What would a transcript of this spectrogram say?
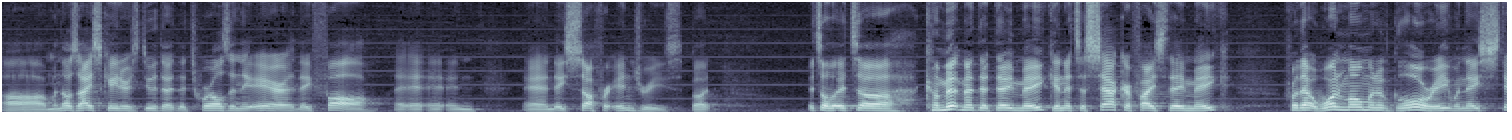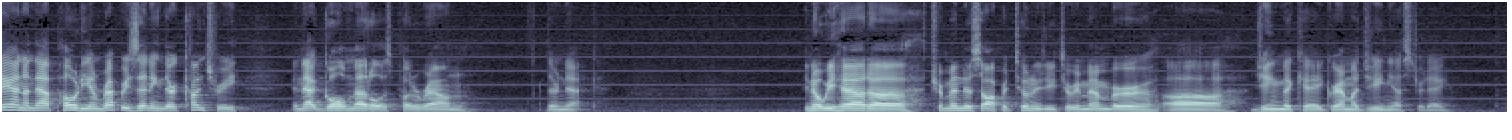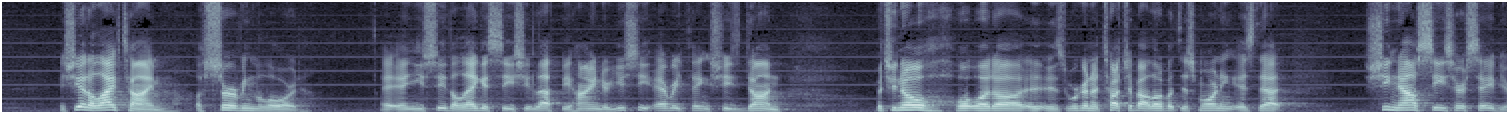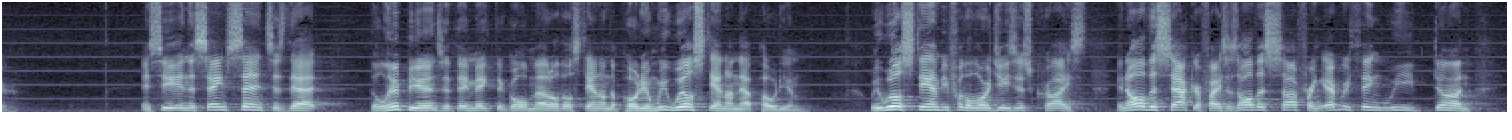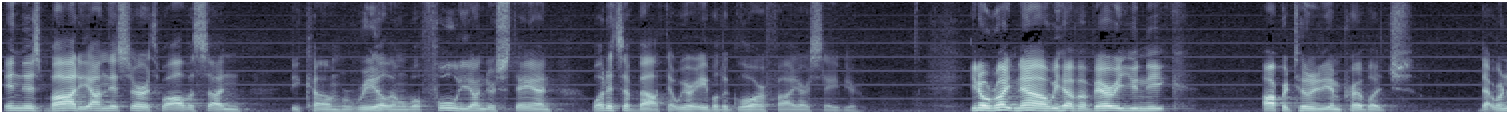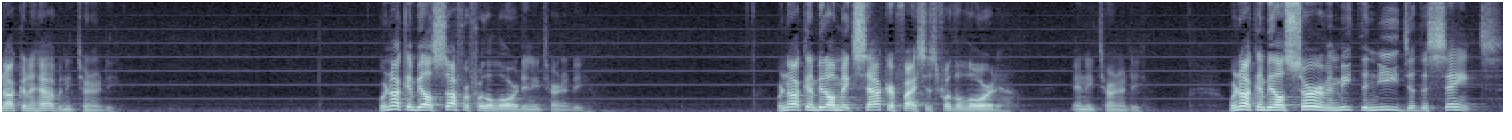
Uh, when those ice skaters do the, the twirls in the air, they fall and, and, and they suffer injuries. But it's a, it's a commitment that they make, and it's a sacrifice they make for that one moment of glory when they stand on that podium representing their country and that gold medal is put around their neck. You know, we had a tremendous opportunity to remember uh, Jean McKay, Grandma Jean, yesterday. And she had a lifetime of serving the Lord. And you see the legacy she left behind her. You see everything she's done. But you know what, what uh, is we're going to touch about a little bit this morning is that she now sees her Savior. And see, in the same sense as that the Olympians, if they make the gold medal, they'll stand on the podium. We will stand on that podium. We will stand before the Lord Jesus Christ. And all the sacrifices, all the suffering, everything we've done in this body, on this earth, will all of a sudden become real and we'll fully understand what it's about that we are able to glorify our Savior. You know, right now we have a very unique opportunity and privilege that we're not going to have in eternity. We're not going to be able to suffer for the Lord in eternity. We're not going to be able to make sacrifices for the Lord in eternity. We're not going to be able to serve and meet the needs of the saints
